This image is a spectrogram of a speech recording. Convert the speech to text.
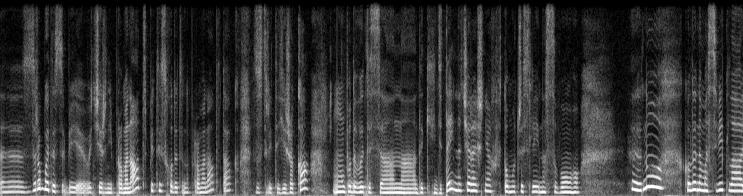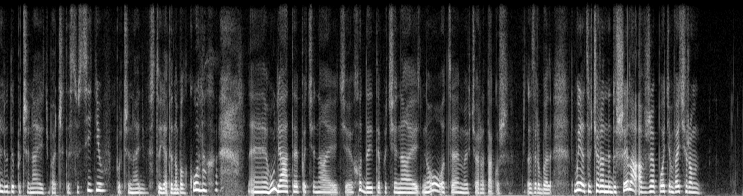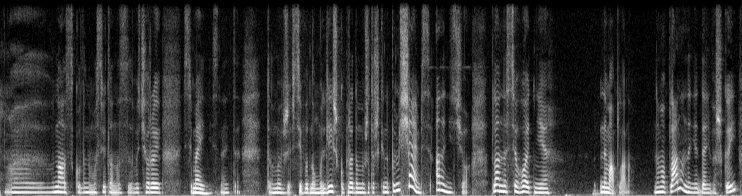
е, зробити собі вечірній променад, піти, сходити на променад, так, зустріти їжака, подивитися на диких дітей на черешнях, в тому числі і на свого. Е, Ну, коли нема світла, люди починають бачити сусідів, починають стояти на балконах, е, гуляти починають, ходити починають. Ну, оце ми вчора також зробили. Тому я це вчора не душила, а вже потім вечором. е, В нас, коли нема світла, у нас вечори сімейні, знаєте. То ми вже всі в одному ліжку. Правда, ми вже трошки не поміщаємося, але нічого. План на сьогодні нема плану. Нема плану, нині день важкий,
